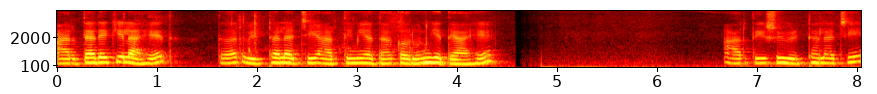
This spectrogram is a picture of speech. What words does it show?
आरत्या देखील आहेत. तर विठ्ठलाची आरती मी आता करून घेते आहे. आरती श्री विठ्ठलाची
